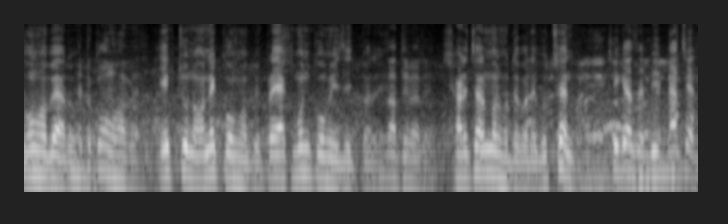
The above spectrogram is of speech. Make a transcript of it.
কম হবে আরও। একটু কম হবে। একটু না অনেক কম হবে। প্রায় এক মন কম যেতে পারে। রাতে পারে। সাড়ে চার মন হতে পারে বুঝছেন? ঠিক আছে বেচেন।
